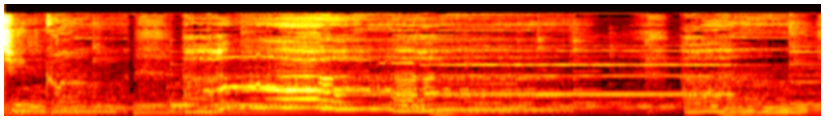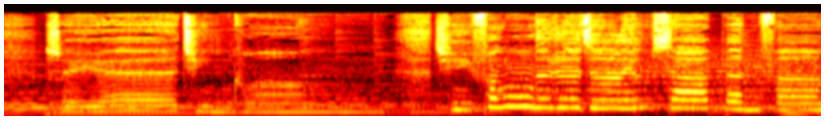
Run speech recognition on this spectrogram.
轻狂啊啊,啊，岁月轻狂，起风的日子留下奔放，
